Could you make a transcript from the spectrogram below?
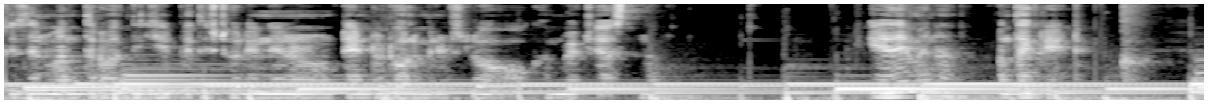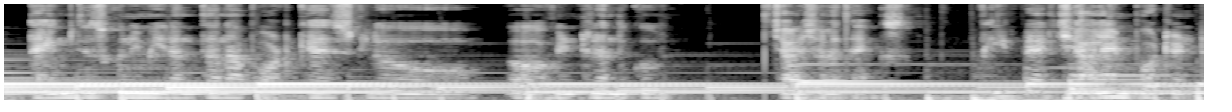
season one తర్వాత నుంచి ప్రతి స్టోరీ నేను టెన్ టు ట్వెల్వ్ మినిట్స్లో కంప్లీట్ చేస్తున్నాను. ఏదేమైనా అంత గ్రేట్ టైం తీసుకుని మీరంతా నా పాడ్కాస్ట్లో uh, వింటున్నందుకు చాలా చాలా థ్యాంక్స్ ఫీడ్బ్యాక్ చాలా ఇంపార్టెంట్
